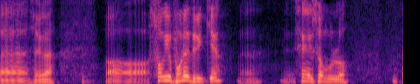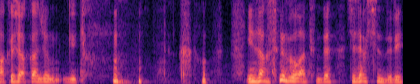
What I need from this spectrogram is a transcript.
예, 저희가 어, 소기 보내드릴게요. 예, 생일 선물로. 밖에서 약간 좀 인상 쓰는 것 같은데 제작진들이.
